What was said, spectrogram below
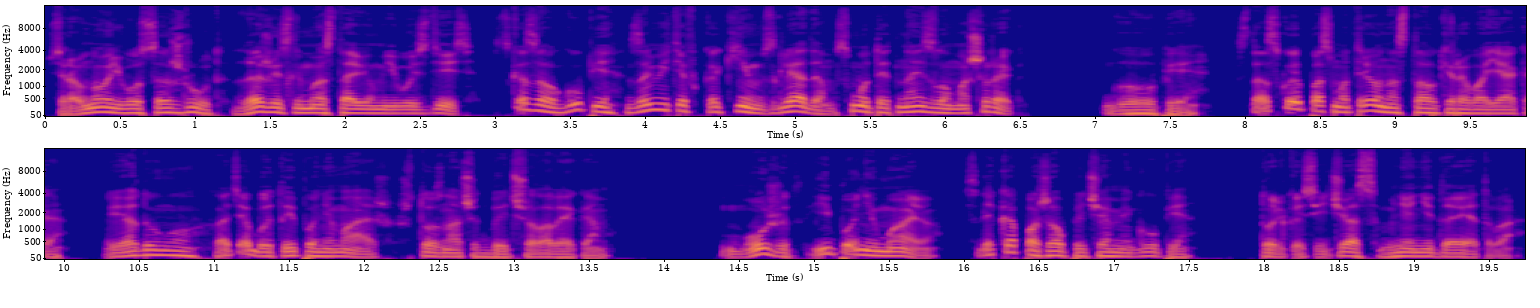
«Все равно его сожрут, даже если мы оставим его здесь», — сказал Гупи, заметив, каким взглядом смотрит на излома Шрек. «Гупи», — с тоской посмотрел на сталкера вояка. «Я думаю, хотя бы ты понимаешь, что значит быть человеком». «Может, и понимаю», — слегка пожал плечами Гупи. «Только сейчас мне не до этого».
